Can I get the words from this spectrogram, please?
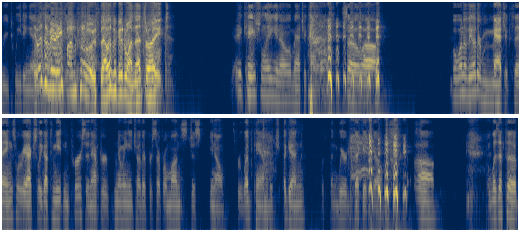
retweeting it. It was a very fun post. That was a good one. That's right. Occasionally, you know, magic so, uh, but one of the other magic things where we actually got to meet in person after knowing each other for several months, just you know, through webcam, which again would have been weird a decade ago, um, was at the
